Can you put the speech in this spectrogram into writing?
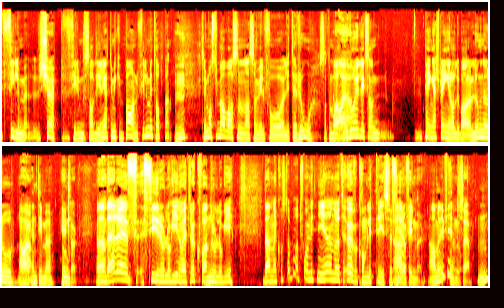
film, köpfilmsavdelningen att det är mycket barnfilm i toppen. Mm. Så det måste ju bara vara sådana som vill få lite ro. Så att de bara, Ja, ja. Och då är det liksom, pengar spelar ingen roll, det är bara lugn och ro Ja, ja. en timme. Helt Boom. klart. Men den där eh, f- fyrologin, vad heter det? Kvadrologi. Mm. Den kostar bara 299, ändå ett överkomligt pris för Ja. fyra filmer. Ja, men det är ändå fint. säga. Mm.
